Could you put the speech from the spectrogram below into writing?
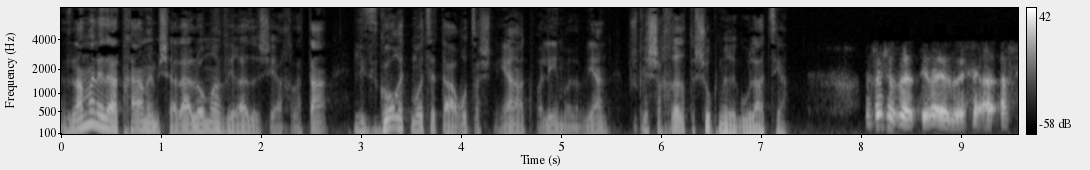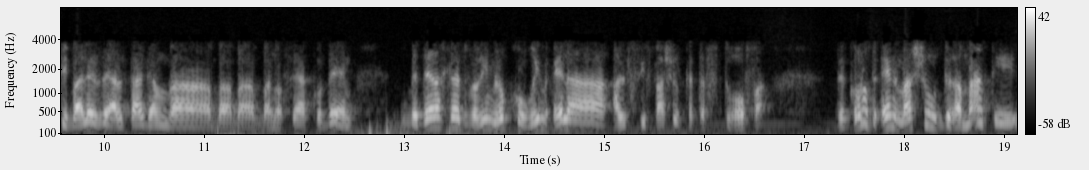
אז למה לדעתך הממשלה לא מעבירה איזושהי החלטה לסגור את מועצת הערוץ השנייה, הכבלים, הלוויין, פשוט לשחרר את השוק מרגולציה? אני חושב שזה, תראה, זה, הסיבה לזה עלתה גם בנושא הקודם. בדרך כלל דברים לא קורים אלא על סיפה של קטסטרופה. וכל עוד אין משהו דרמטי,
